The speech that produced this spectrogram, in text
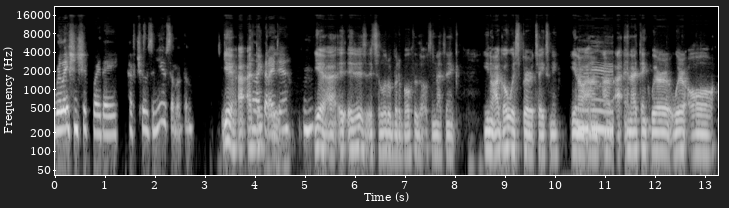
relationship where they have chosen you some of them? Yeah i, I, I think like that it- idea. Mhm. yeah I- it, it is it's a little bit of both of those and i think you know i go where spirit takes me you know I'm, I'm, I, and i think we're we're all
